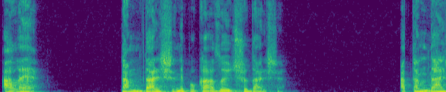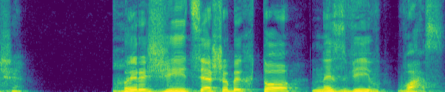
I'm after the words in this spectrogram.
Але там далі не показують, що далі. А там далі бережіться, щоби хто не звів вас.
